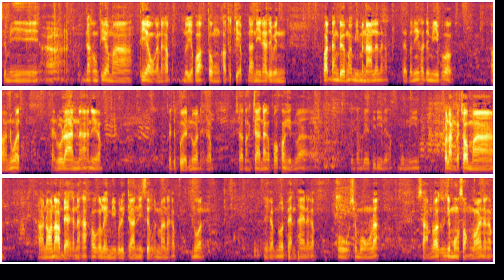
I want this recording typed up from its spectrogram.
จะมีนักท่องเที่ยวมาเที่ยวกันนะครับ โดยเฉพาะตรงเขาตะเกียบด้านนี้นะจะเป็นวัดดั้งเดิมครับมีมานานแล้วนะครับ แต่ตอนนี้เขาจะมีพวกนวดแผนโบราณนะฮะนี่ครับก็จะเปิดนวดให้กับชาวต่างชาตินะครับเพราะเขาเห็นว่า เป็นทำเลที่ดีนะครับ มุมนี้ฝรั่งก็ชอบมาอนอนอาบแดดกันนะครับเขาก็เลยมีบริการนี้เสริมขึ้นมานะครับ นวดนี่ครับนวดแผนไทยนะครับ โอ้ชั่วโมงละ 300 ครึ่งชั่วโมง 200 นะครับ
